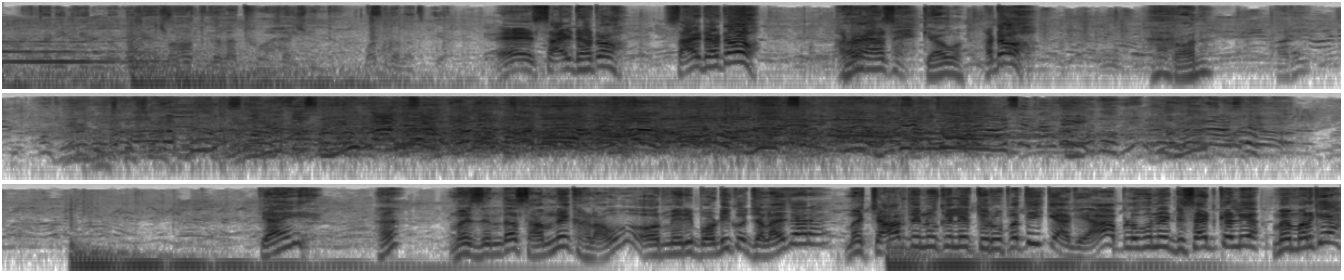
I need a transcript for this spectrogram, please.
बहुत गलत हुआ है। बहुत गलत किया। ए साइड हटो साइड हटो। हटो हाँ? यहाँ से। क्या हुआ? हटो। कौन है? क्या है ये? हाँ? मैं ज़िंदा सामने खड़ा हूँ और मेरी बॉडी को जलाया जा रहा है। मैं चार दिनों के लिए तिरुपति क्या गया? आप लोगों ने डिसाइड कर लिया। मैं मर गया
